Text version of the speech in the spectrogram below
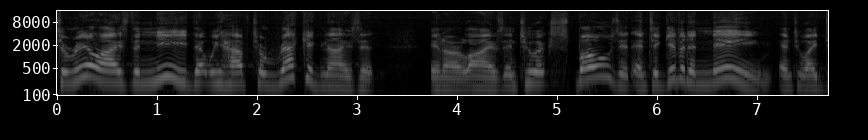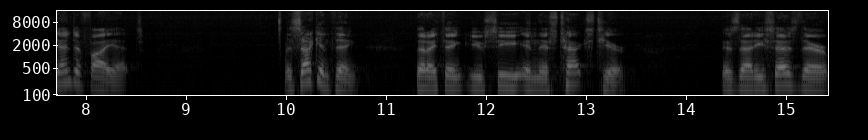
To realize the need that we have to recognize it in our lives and to expose it and to give it a name and to identify it. The second thing that I think you see in this text here is that he says there,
